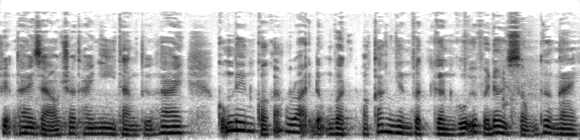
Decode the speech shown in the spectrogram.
Chuyện thai giáo cho thai nhi tháng thứ hai cũng nên có các loại động vật hoặc các nhân vật gần gũi với đời sống thường ngày.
